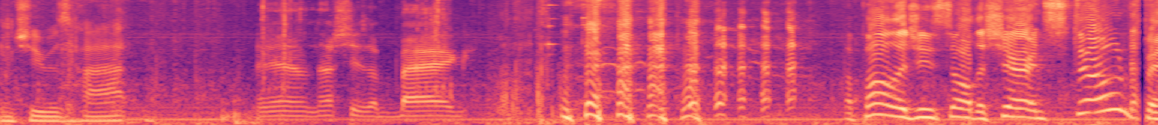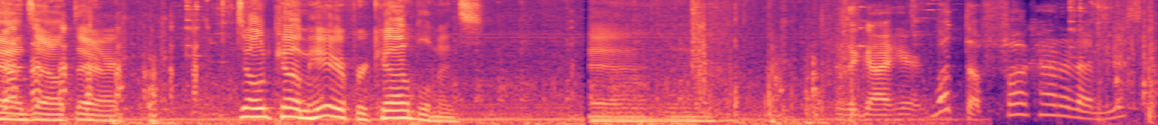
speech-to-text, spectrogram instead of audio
when she was hot. Yeah, now she's a bag. Apologies to all the Sharon Stone fans out there. Don't come here for compliments. Yeah, yeah. There's a guy here. What the fuck? How did I miss it?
